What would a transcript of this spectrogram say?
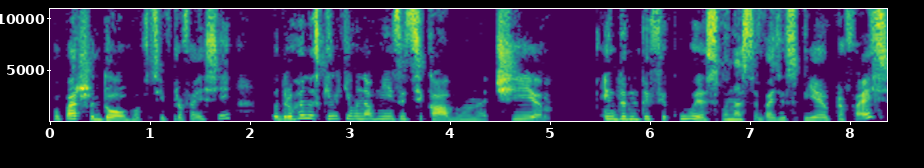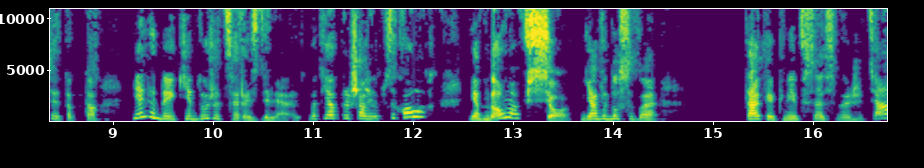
по-перше, довго в цій професії, по-друге, наскільки вона в ній зацікавлена, чи ідентифікує вона себе зі своєю професією. Тобто є люди, які дуже це розділяють. От я прийшов як психолог, я вдома, все, я веду себе так, як вів все своє життя,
